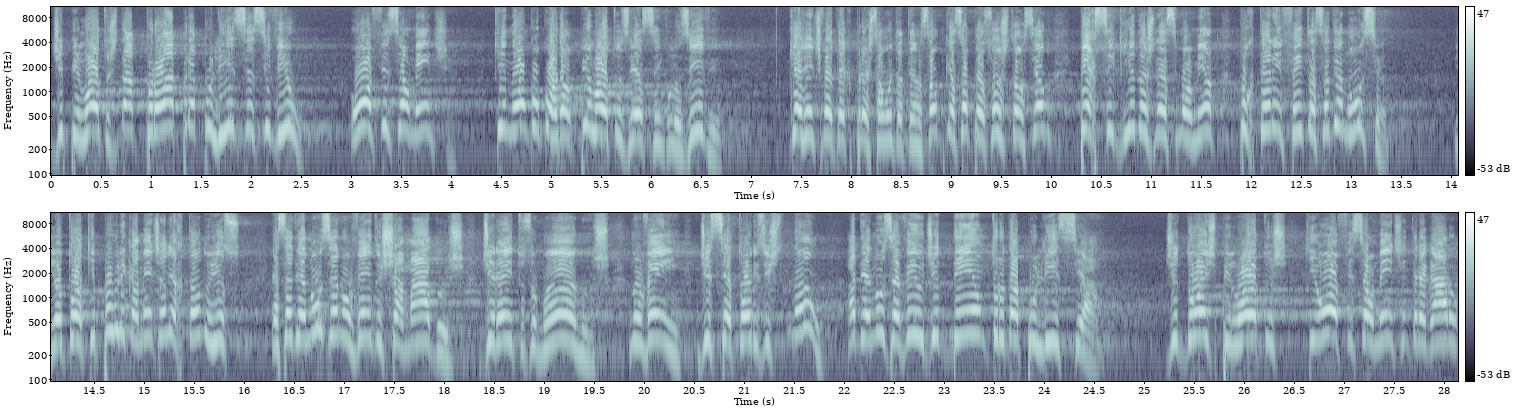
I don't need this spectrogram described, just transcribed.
de pilotos da própria Polícia Civil, oficialmente, que não concordaram. Pilotos esses, inclusive, que a gente vai ter que prestar muita atenção, porque essas pessoas estão sendo perseguidas nesse momento por terem feito essa denúncia. E eu estou aqui publicamente alertando isso. Essa denúncia não vem dos chamados direitos humanos, não vem de setores. Não, a denúncia veio de dentro da polícia de dois pilotos que oficialmente entregaram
